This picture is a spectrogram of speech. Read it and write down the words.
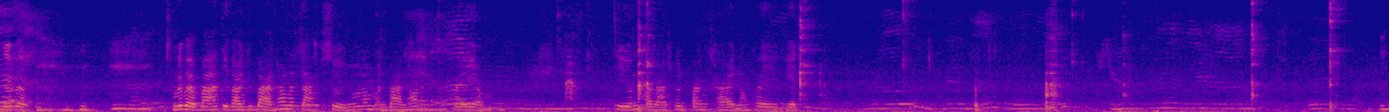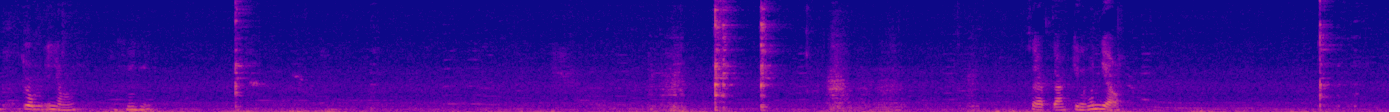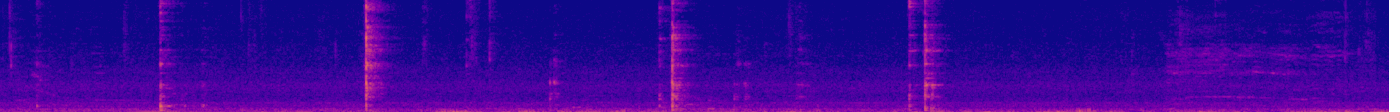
หรือแบบหรือแบบว่าที่ว่าอยู่บ้านเฮาละจ้ะสื่ออยู่นำอันบ้านเฮานี่ใครแอมที่ยู่ในตลาดเพิ่นปั้นขายน้องไผเผ็ด จมอีหยังแสบจ้ะกินคนเดียว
